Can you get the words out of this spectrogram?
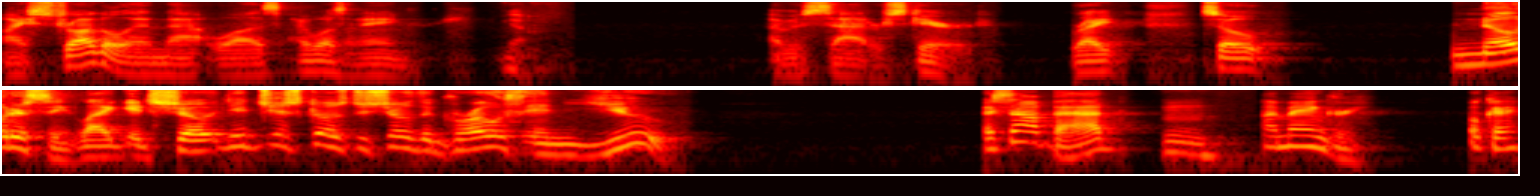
My struggle in that was I wasn't angry. yeah I was sad or scared, right? So noticing, like it showed, it just goes to show the growth in you. It's not bad. Mm. I'm angry. Okay.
